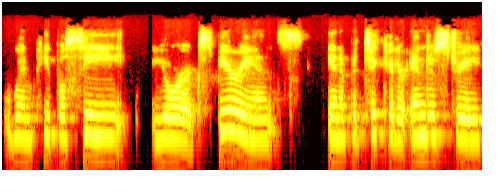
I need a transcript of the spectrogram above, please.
when people see your experience in a particular industry,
